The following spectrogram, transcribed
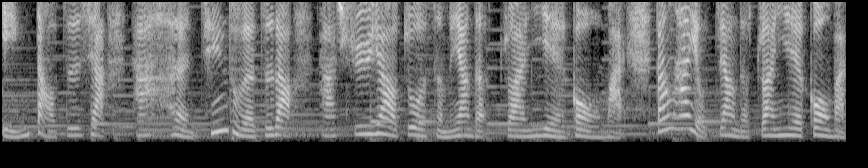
引导之下，他很清楚的知道他需要做什么样的专业购买。当他有这样的专业购买，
